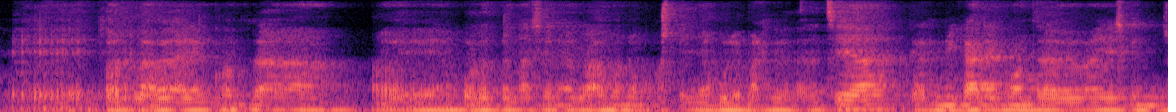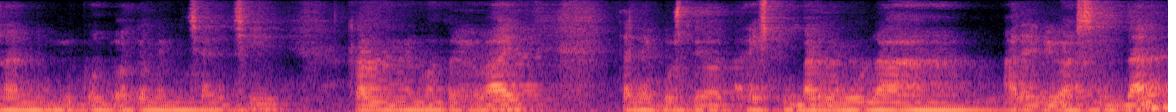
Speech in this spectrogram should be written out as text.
E, Torre Labelaren kontra, e, akordaten nazioen, ba, bueno, kosteina gure partidu daratzea, Gernikaren kontra bai eskin duzen puntuak hemen itxan itxi, Raulinen kontra bai, eta nik uste dut, aiztun behar dugula arerioa zindan,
